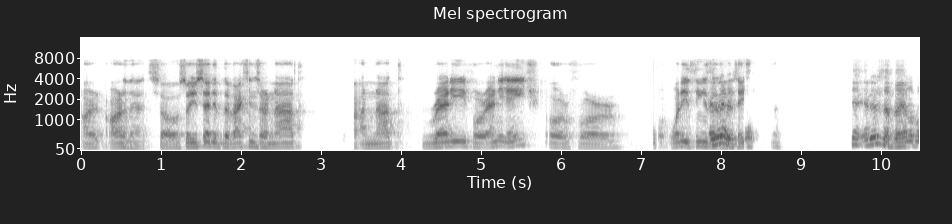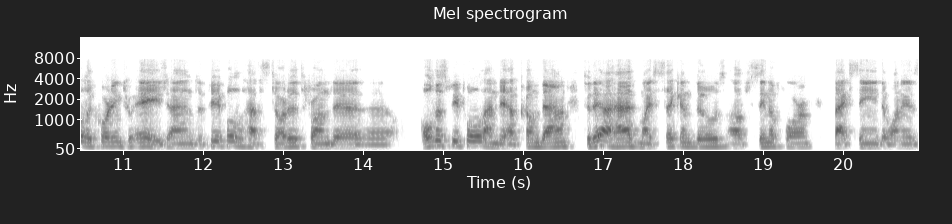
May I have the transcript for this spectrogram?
are are that. So so you said if the vaccines are not are not ready for any age or for what do you think is the It is. limitation? Yeah, it is available according to age, and the people have started from the uh, oldest people and they have come down. Today I had my second dose of Sinopharm vaccine. The one is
